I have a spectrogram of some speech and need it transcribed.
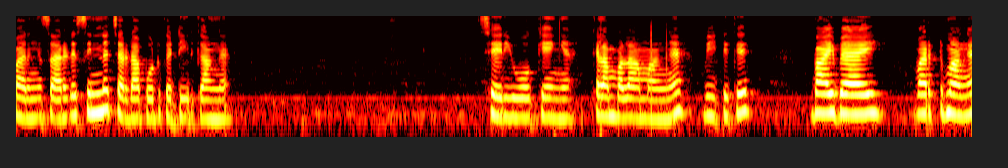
பாருங்கள் சரடு சின்ன சரடா போட்டு கட்டியிருக்காங்க. சரி ஓகேங்க. கிளம்பலாமாங்க வீட்டுக்கு. பாய் பாய் வரட்டுமாங்க?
